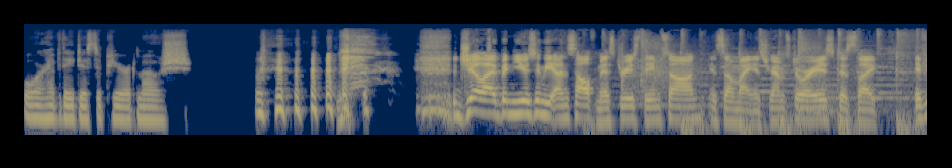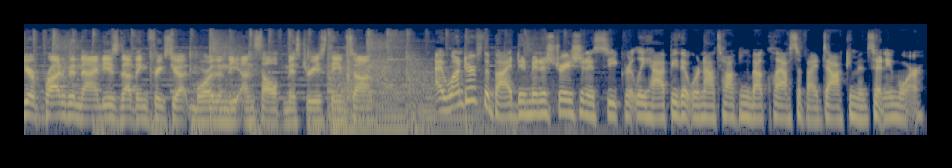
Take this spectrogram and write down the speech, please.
Or have they disappeared, Moshe? Jill, I've been using the Unsolved Mysteries theme song in some of my Instagram stories because, like, if you're a product of the 90s, nothing freaks you out more than the Unsolved Mysteries theme song. I wonder if the Biden administration is secretly happy that we're not talking about classified documents anymore.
